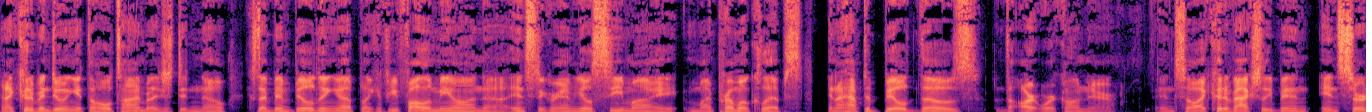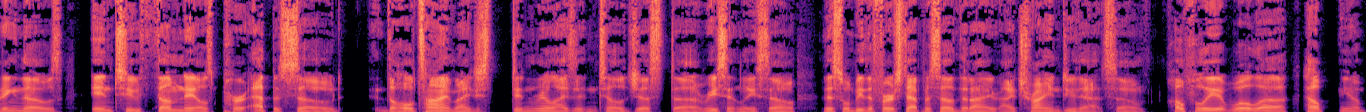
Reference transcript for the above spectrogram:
And I could have been doing it the whole time, but I just didn't know because I've been building up. Like if you follow me on uh, Instagram, you'll see my, my promo clips and I have to build those, the artwork on there. And so I could have actually been inserting those into thumbnails per episode the whole time. I just didn't realize it until just uh, recently. So this will be the first episode that I, I try and do that. So hopefully it will uh, help, you know,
